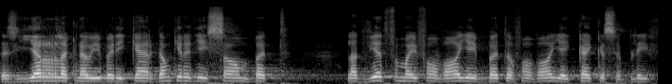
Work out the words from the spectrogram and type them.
Dis heerlik nou hier by die kerk. Dankie dat jy saam bid. Laat weet vir my van waar jy bid of van waar jy kyk asseblief.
